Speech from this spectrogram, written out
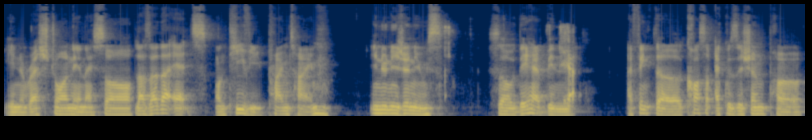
in a restaurant and I saw Lazada ads on TV, prime time, Indonesia news. So they have been, yeah. I think the cost of acquisition per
